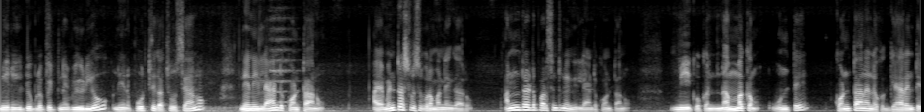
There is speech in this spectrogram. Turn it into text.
మీరు యూట్యూబ్లో పెట్టిన వీడియో నేను పూర్తిగా చూశాను. నేను ఈ ల్యాండ్ కొంటాను. ఐఎమ్ ఇంట్రెస్ట్ సుబ్రహ్మణ్యం గారు. హండ్రెడ్ పర్సెంట్ నేను ఈ ల్యాండ్ కొంటాను. మీకు ఒక నమ్మకం ఉంటే కొంటానని ఒక గ్యారంటీ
